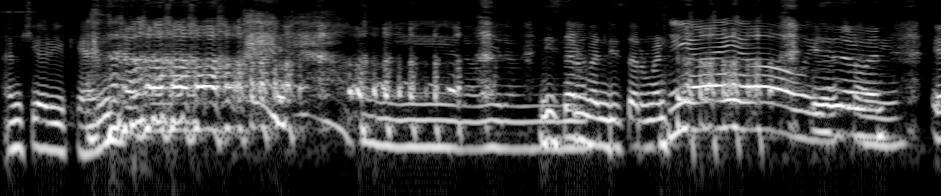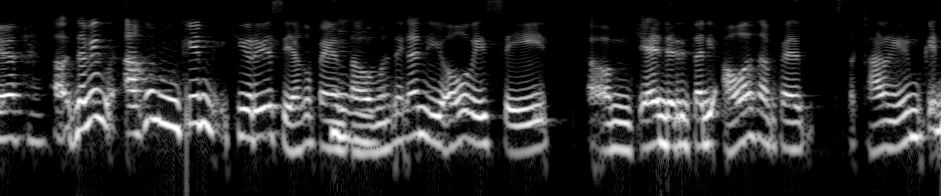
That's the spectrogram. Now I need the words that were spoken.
I'm sure you can. amin, amin, amin. Discernment, discernment. Iya, iya. Oh, iya discernment. Ya. Uh, tapi aku mungkin curious ya, aku pengen tahu. Maksudnya kan you always say, um, kayak dari tadi awal sampai sekarang ini mungkin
